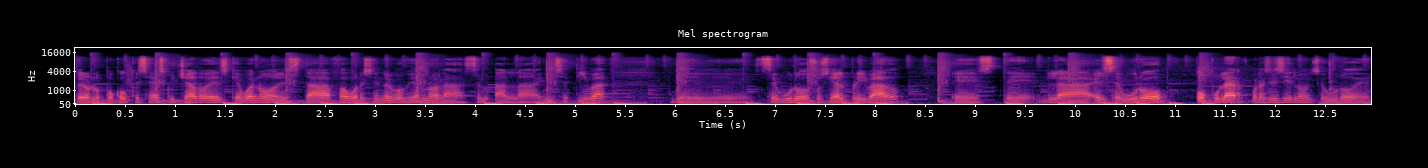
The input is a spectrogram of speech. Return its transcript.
Pero lo poco que se ha escuchado es que bueno está favoreciendo el gobierno a la, a la iniciativa de seguro social privado este la, el seguro popular por así decirlo el seguro de,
